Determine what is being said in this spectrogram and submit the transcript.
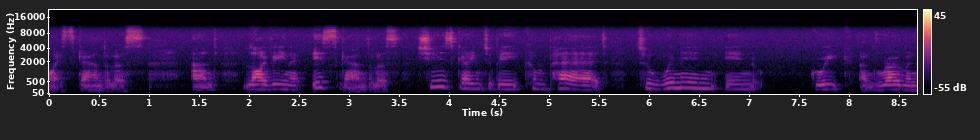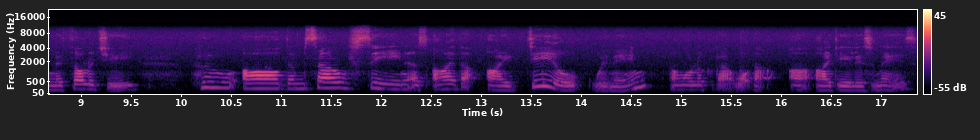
quite scandalous. And Laevina is scandalous. She is going to be compared to women in Greek and Roman mythology who are themselves seen as either ideal women, and we'll look about what that uh, idealism is,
